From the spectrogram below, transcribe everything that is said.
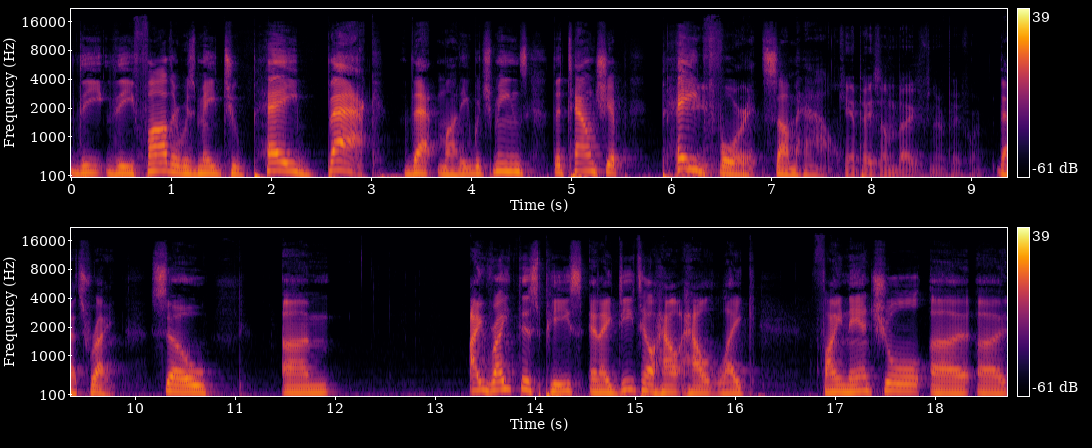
the the father was made to pay back that money, which means the township paid, Paid. for it somehow. Can't pay something back if you never pay for it. That's right. So, um, I write this piece and I detail how how like financial uh uh.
